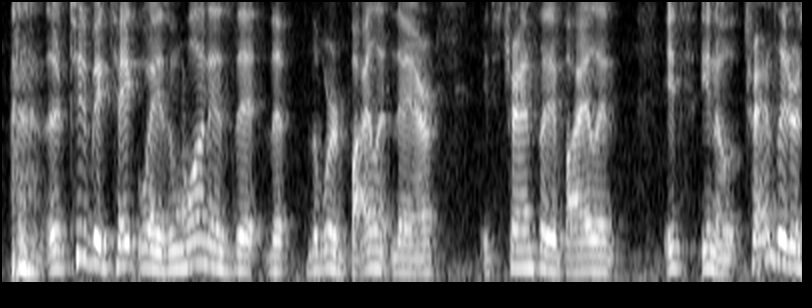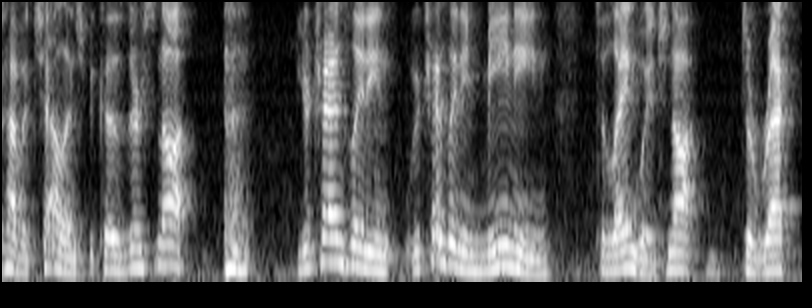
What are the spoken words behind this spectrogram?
there are two big takeaways, and one is that the the word violent there, it's translated violent. It's you know translators have a challenge because there's not you're translating you're translating meaning to language, not direct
